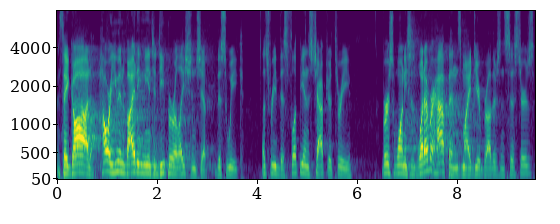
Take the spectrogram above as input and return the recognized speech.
and say, God, how are you inviting me into deeper relationship this week? Let's read this Philippians chapter 3, verse 1. He says, Whatever happens, my dear brothers and sisters,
